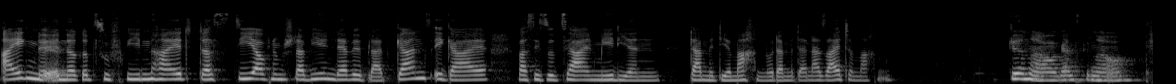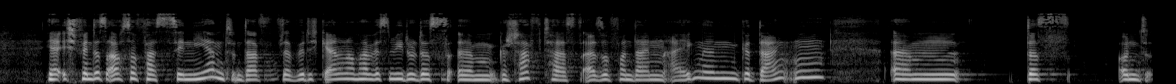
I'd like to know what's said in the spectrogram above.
eigene innere Zufriedenheit, dass die auf einem stabilen Level bleibt. Ganz egal, was die sozialen Medien da mit dir machen oder mit deiner Seite machen. Genau, ganz genau. Ja, ich finde es auch so faszinierend und da, da würde ich gerne noch mal wissen, wie du das ähm, geschafft hast. Also von deinen eigenen Gedanken, ähm, das und,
